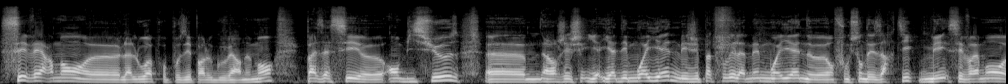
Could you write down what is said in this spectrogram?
sévèrement la loi proposée par le gouvernement, pas assez ambitieuse. alors, il y, a des moyennes, mais j'ai pas trouvé la même moyenne en fonction des articles. Mais c'est vraiment,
